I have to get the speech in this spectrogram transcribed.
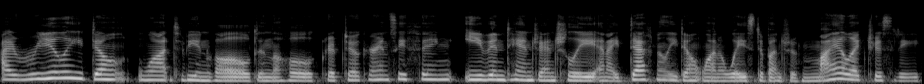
I really don't want to be involved in the whole cryptocurrency thing, even tangentially. And I definitely don't want to waste a bunch of my electricity,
